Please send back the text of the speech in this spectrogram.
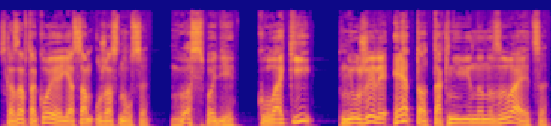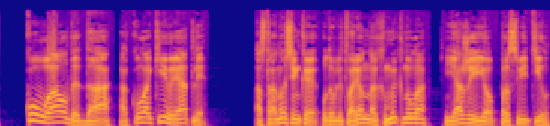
Сказав такое, я сам ужаснулся. «Господи, кулаки? Неужели это так невинно называется? Кувалды, да, а кулаки вряд ли». Остроносенькая удовлетворенно хмыкнула, я же ее просветил.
